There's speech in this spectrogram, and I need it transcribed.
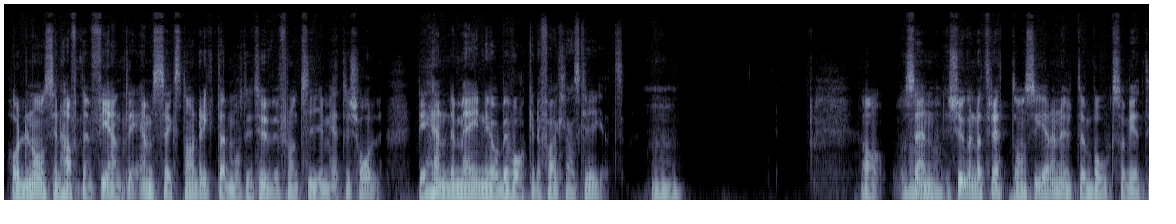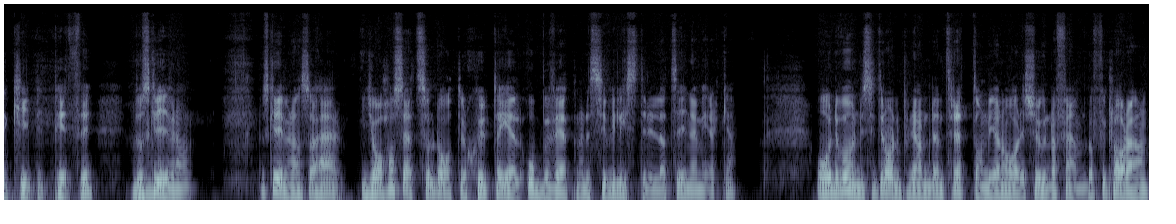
Har du någonsin haft en fientlig M16 riktad mot ditt huvud från 10 meters håll? Det hände mig när jag bevakade Falklandskriget. Mm. Ja, och sen mm. 2013 så ger han ut en bok som heter Keep it pithy. Då mm. skriver han då skriver han så här. Jag har sett soldater skjuta ihjäl obeväpnade civilister i Latinamerika. Och det var under sitt radioprogram den 13 januari 2005. Då förklarar han.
